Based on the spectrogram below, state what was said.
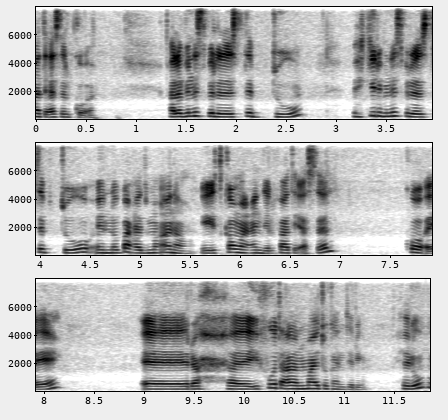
fatty acyl CoA. هلا بالنسبة لل step 2 بحكي لي بالنسبة لل step 2 إنه بعد ما أنا يتكون عندي ال fatty acyl CoA آه راح يفوت على الميتوكوندريا حلو؟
